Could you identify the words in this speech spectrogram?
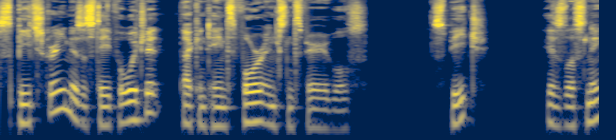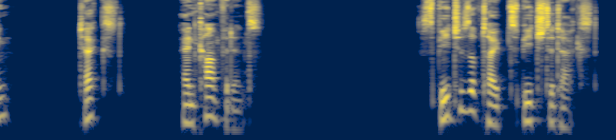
Speech screen is a stateful widget that contains four instance variables speech, is listening, text, and confidence. Speech is of type speech to text,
